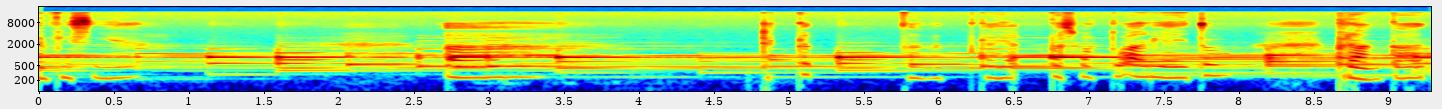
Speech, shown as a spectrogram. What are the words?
habisnya. Uh, deket banget. Kayak pas waktu Alia itu berangkat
